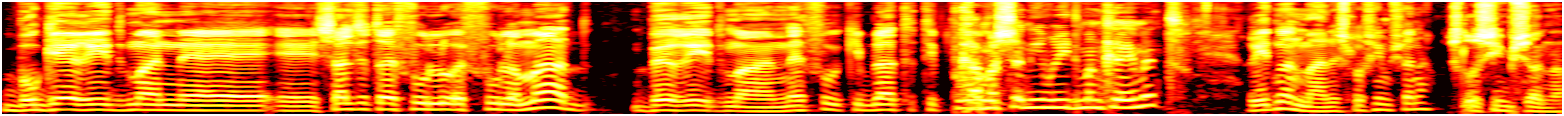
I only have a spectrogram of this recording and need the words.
ובוגר uh, רידמן, uh, uh, שאלתי אותו איפה הוא, איפה הוא למד, ברידמן, איפה הוא קיבלה את הטיפול. כמה שנים רידמן קיימת? רידמן מעל ל-30 שנה. 30 שנה.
